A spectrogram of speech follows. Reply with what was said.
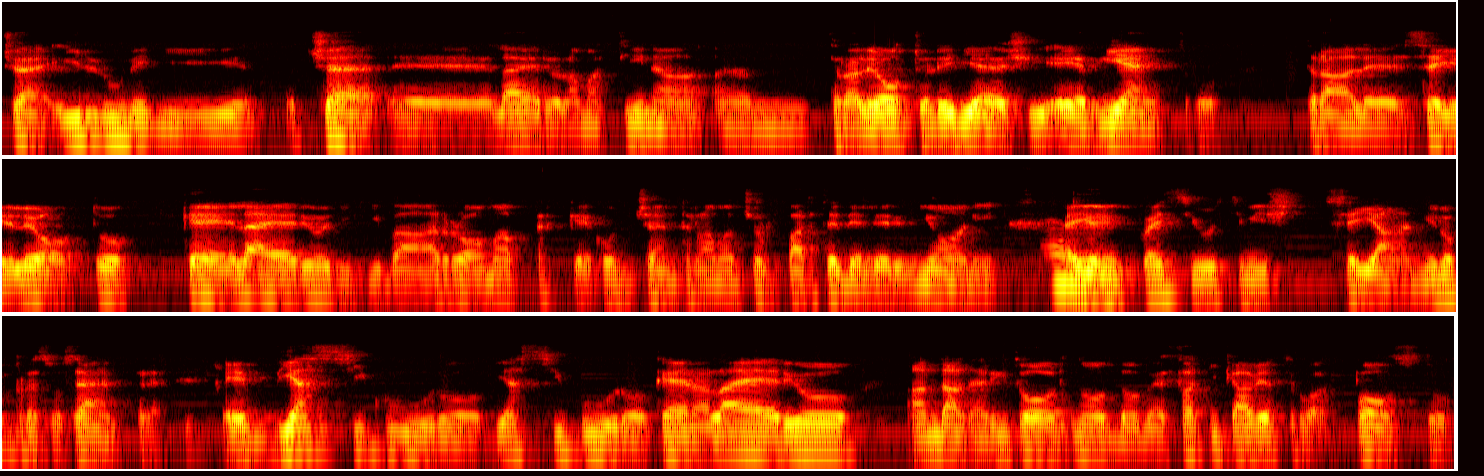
cioè il lunedì c'è eh, l'aereo la mattina ehm, tra le 8 e le 10 e rientro tra le 6 e le 8 che è l'aereo di chi va a Roma perché concentra la maggior parte delle riunioni. Eh. e io in questi ultimi sei anni l'ho preso sempre. E vi assicuro, vi assicuro che era l'aereo andata e ritorno dove faticavi a trovare posto.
